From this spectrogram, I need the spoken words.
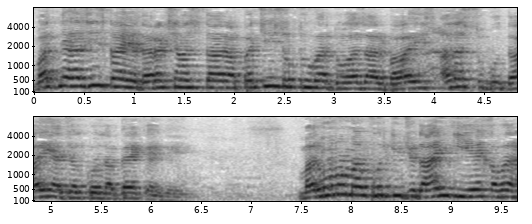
वतन अज़ीज़ का यह दरख्शां सितारा 25 अक्टूबर 2022 अलस सुबुदाई अजल को लब्बे कह गए। मरहूम मकफूर की जुदाई की यह खबर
